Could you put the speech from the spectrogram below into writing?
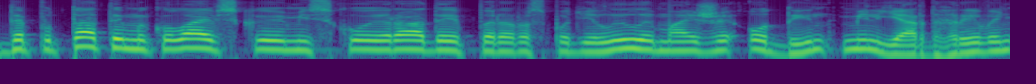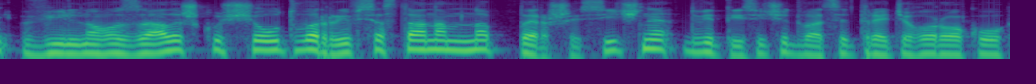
Депутати Миколаївської міської ради перерозподілили майже 1 мільярд гривень вільного залишку, що утворився станом на 1 січня 2023 року.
